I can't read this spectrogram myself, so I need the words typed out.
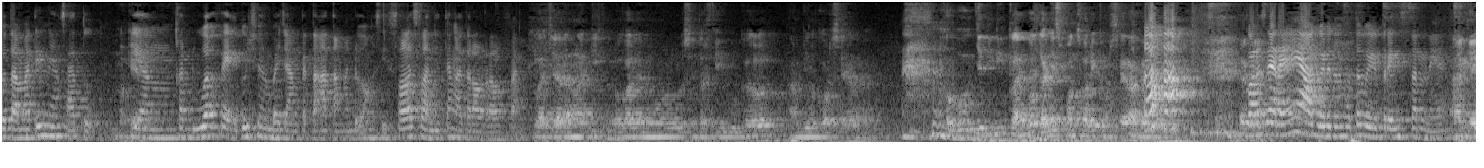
gue tamatin yang satu. Oke. yang kedua kayak gue cuma baca sampai tengah-tengah doang sih. Soalnya selanjutnya nggak terlalu relevan. Pelajaran lagi. Kalau kalian mau lulus interview Google, ambil Coursera. Kok gue jadi iklan? Gue gak disponsori Coursera? Coursera-nya algoritma satu by Princeton ya Oke.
